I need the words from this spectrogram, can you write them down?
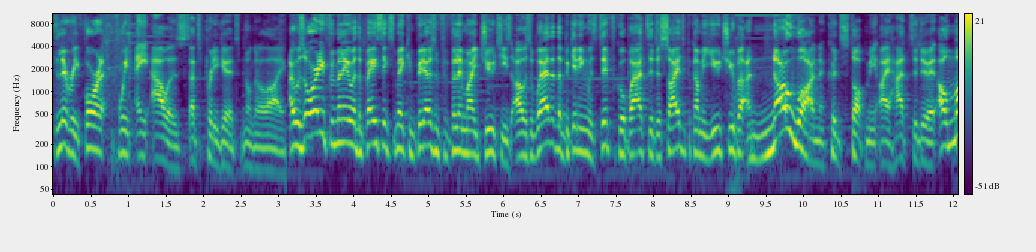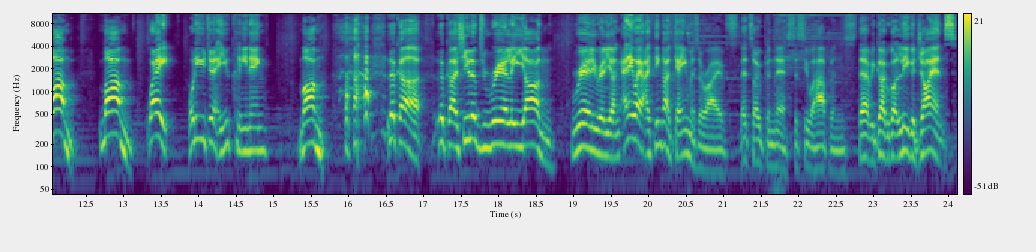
Delivery, 4.8 hours. That's pretty good, I'm not gonna lie. I was already familiar with the basics of making videos and fulfilling my duties. I was aware that the beginning was difficult, but I had to decide to become a YouTuber and no one could stop me. I had to do it. Oh, Mom! Mom! Wait, what are you doing? Are you cleaning? Mom! look at her. Look at her. She looks really young. Really, really young. Anyway, I think our game has arrived. Let's open this to see what happens. There we go. We've got League of Giants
